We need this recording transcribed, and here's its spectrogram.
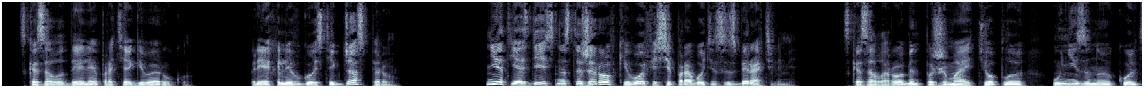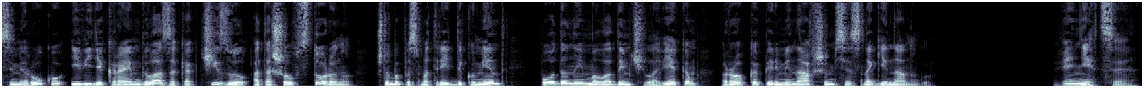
— сказала Делия, протягивая руку. «Приехали в гости к Джасперу?» «Нет, я здесь на стажировке в офисе по работе с избирателями сказала Робин, пожимая теплую, унизанную кольцами руку и видя краем глаза, как Чизуэлл отошел в сторону, чтобы посмотреть документ, поданный молодым человеком, робко переминавшимся с ноги на ногу. «Венеция»,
